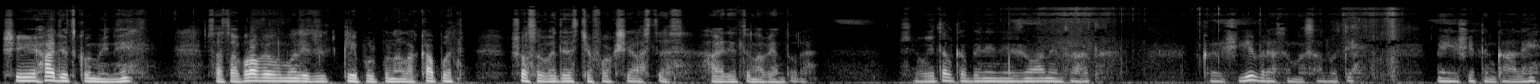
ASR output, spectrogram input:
și haideți cu mine să-ți aproape urmărit clipul până la capăt și o să vedeți ce fac și astăzi. Haideți în aventură! Și uite-l că bine nici nu am intrat, că și vrea să mă salute. Mi-a ieșit în cale,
